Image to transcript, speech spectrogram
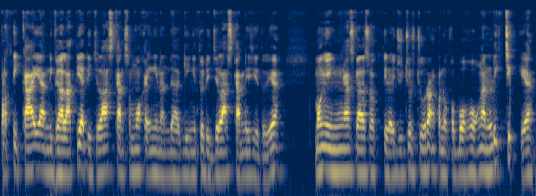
Pertikaian di Galatia dijelaskan semua keinginan daging itu dijelaskan di situ ya. Mengingat segala sesuatu tidak jujur curang penuh kebohongan licik ya.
